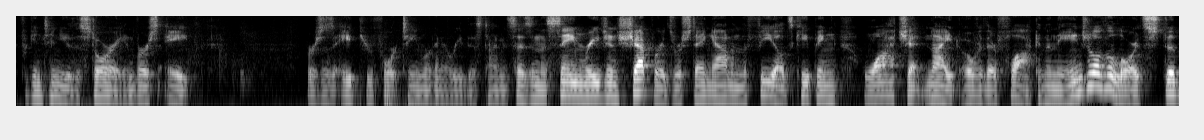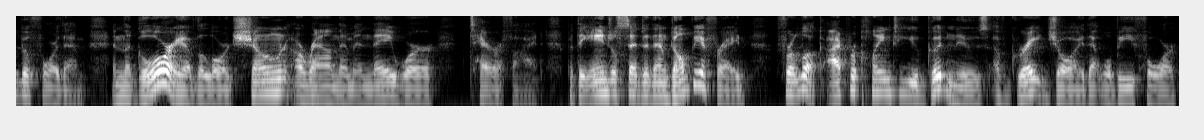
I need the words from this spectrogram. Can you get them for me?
If we continue the story in verse 8, verses 8 through 14 we're going to read this time. It says in the same region shepherds were staying out in the fields keeping watch at night over their flock. And then the angel of the lord stood before them and the glory of the lord shone around them and they were terrified. But the angel said to them don't be afraid for look i proclaim to you good news of great joy that will be for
